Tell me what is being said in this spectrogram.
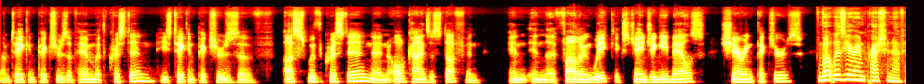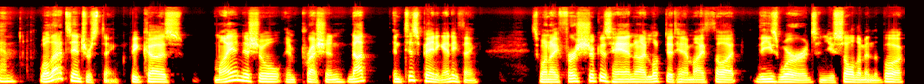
I'm taking pictures of him with Kristen. He's taking pictures of us with Kristen and all kinds of stuff. And in, in the following week, exchanging emails, sharing pictures. What was your impression of him? Well, that's interesting because my initial impression, not anticipating anything, so when I first shook his hand and I looked at him, I thought these words, and you saw them in the book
